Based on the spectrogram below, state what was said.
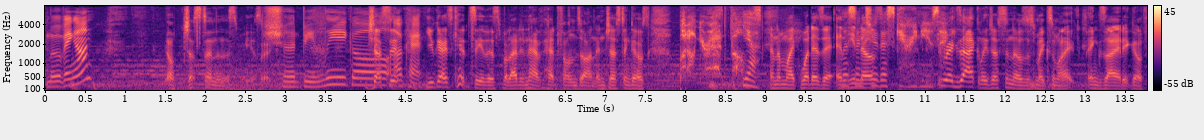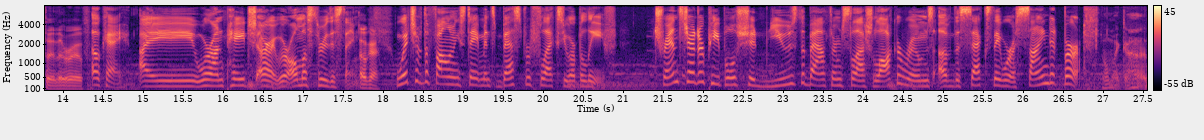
Moving on. Oh, Justin and this music. Should be legal. Justin, okay. you guys can't see this, but I didn't have headphones on, and Justin goes, "Put on your headphones." Yeah. and I'm like, "What is it?" And Listen he knows to the scary music. exactly. Justin knows this makes my anxiety go through the roof. Okay, I we're on page. All right, we're almost through this thing. Okay. Which of the following statements best reflects your belief? Transgender people should use the bathroom slash locker rooms of the sex they were assigned at birth, Oh my god.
